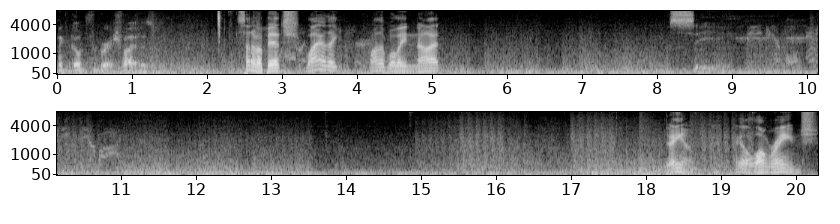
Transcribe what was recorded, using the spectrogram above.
Thank God for British fighters. Son of a bitch! Why are they? Why will they not? Let's see. Be careful. Enemies nearby. Damn, I got a long range.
